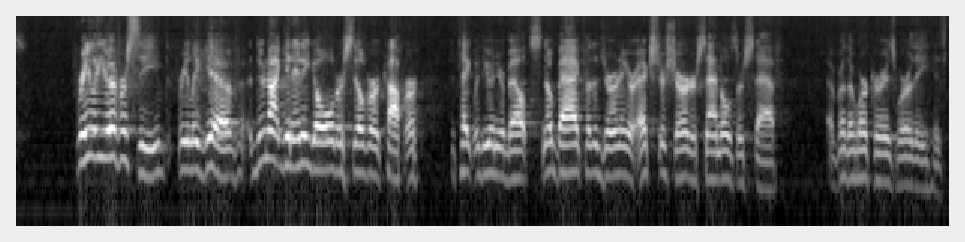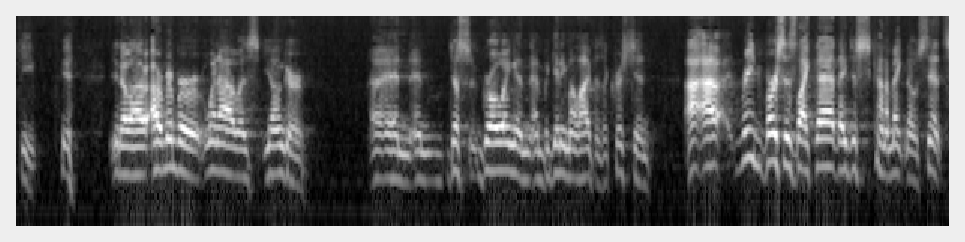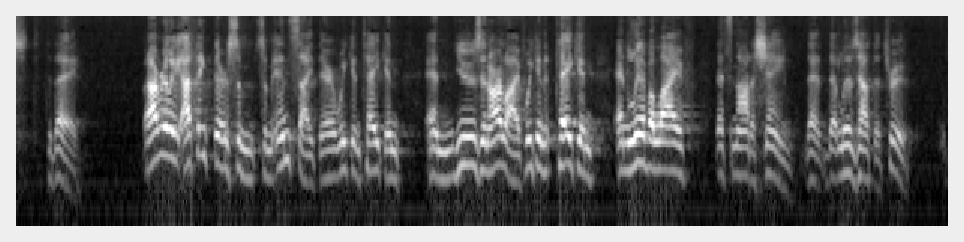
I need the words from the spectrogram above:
Freely you have received, freely give. Do not get any gold or silver or copper to take with you in your belts, no bag for the journey, or extra shirt or sandals or staff, for the worker is worthy his keep. you know, I, I, remember when I was younger uh, and, and just growing and, and beginning my life as a Christian, I, I read verses like that, they just kind of make no sense today. But I really, I think there's some, some insight there we can take and, and use in our life. We can take and, and live a life that's not ashamed, that, that lives out the truth.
